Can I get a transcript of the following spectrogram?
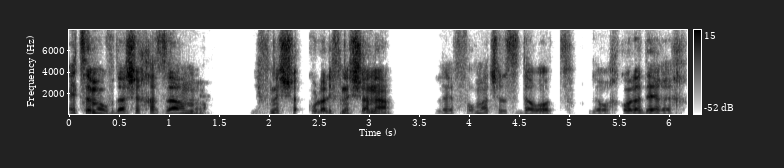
עצם העובדה שחזרנו, לפני ש... כולה לפני שנה, לפורמט של סדרות, לאורך כל הדרך,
